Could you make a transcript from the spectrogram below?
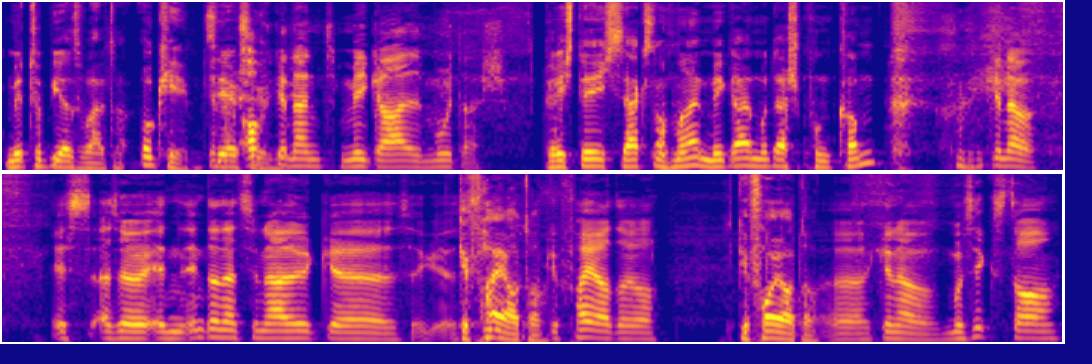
mit Tobias Walter. Okay, Genau. sehr Auch schön. genannt Megal Modasch. Richtig, sag's nochmal, megalmodash.com. genau. Ist also ein international ge Gefeierter. gefeierter Gefeuerter. äh, genau, Musikstar,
